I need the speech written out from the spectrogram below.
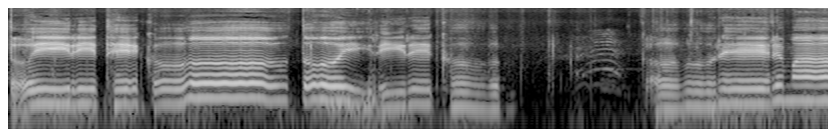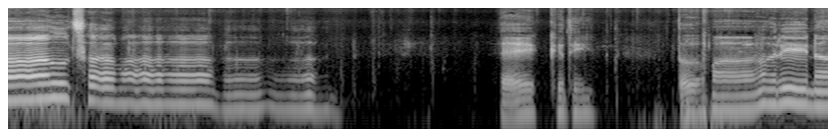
তৈরি থেকো, তৈরি রেখো। কবরের মাল সামান। একদিন তোমারি না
